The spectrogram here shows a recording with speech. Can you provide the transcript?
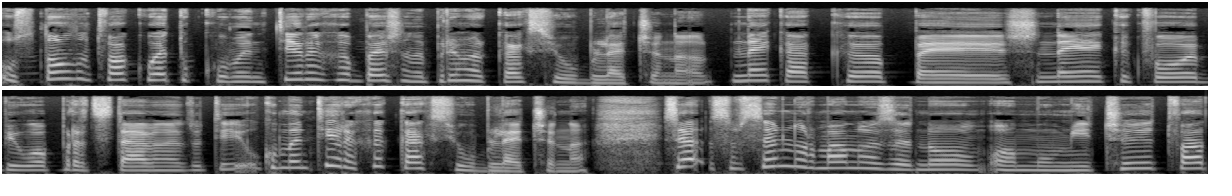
основно това, което коментираха, беше, например, как си облечена. Не как пееш, не какво е било представенето ти. Коментираха как си облечена. Сега, съвсем нормално е за едно момиче това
